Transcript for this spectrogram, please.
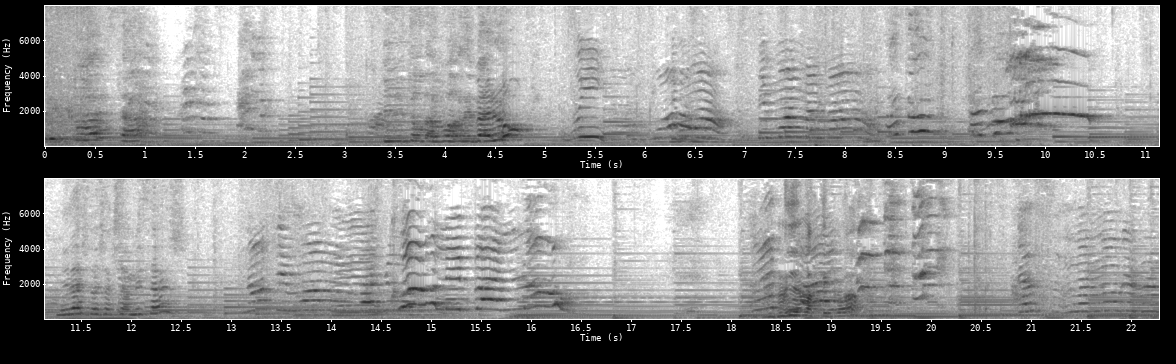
C'est quoi ça Il est temps d'avoir des ballons Oui, Mais Mais là, je dois chercher un message. Non, c'est moi, mon ballon. Cours les ballons. Il y a marqué quoi Je- Maman, je veux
